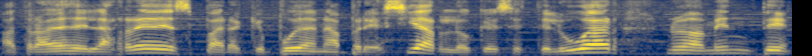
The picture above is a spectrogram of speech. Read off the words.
a través de las redes para que puedan apreciar lo que es este lugar. Nuevamente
